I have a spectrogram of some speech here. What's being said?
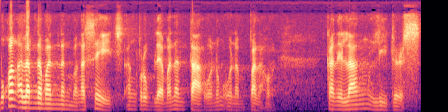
Mukhang alam naman ng mga sage ang problema ng tao noong unang panahon. Kanilang leaders.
